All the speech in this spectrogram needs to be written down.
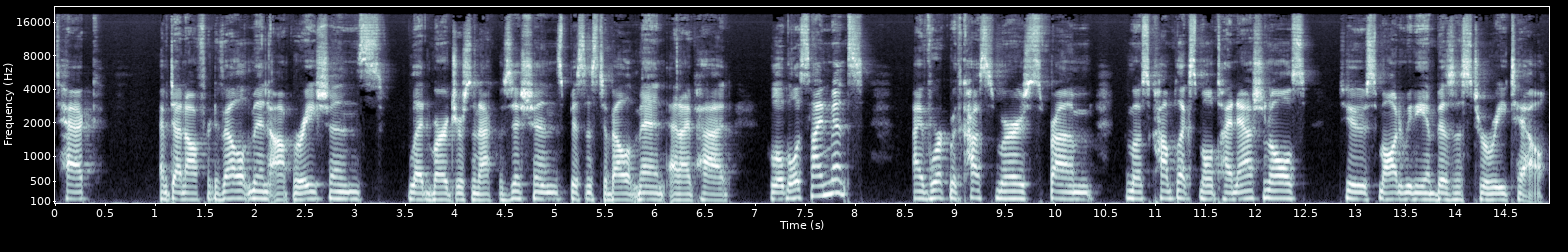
tech. I've done offer development, operations, led mergers and acquisitions, business development, and I've had global assignments. I've worked with customers from the most complex multinationals to small to medium business to retail.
